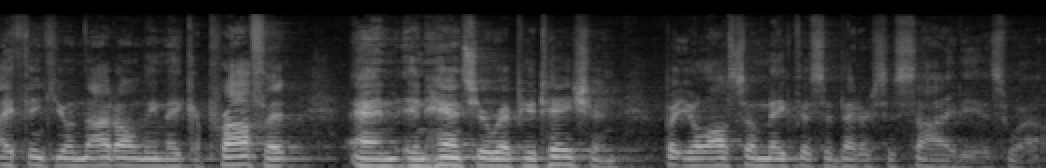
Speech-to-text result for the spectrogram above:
I think you'll not only make a profit and enhance your reputation, but you'll also make this a better society as well.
